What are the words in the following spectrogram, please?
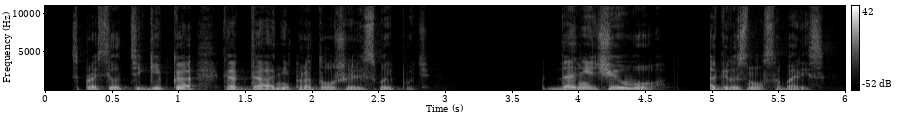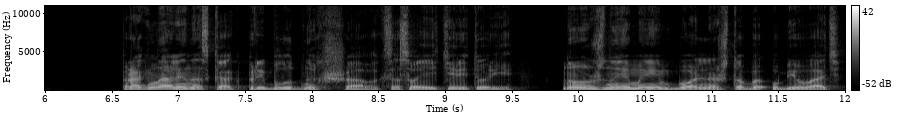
– спросил Тигибко, когда они продолжили свой путь. «Да ничего», – огрызнулся Борис. «Прогнали нас, как приблудных шавок, со своей территории. Нужны мы им больно, чтобы убивать.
